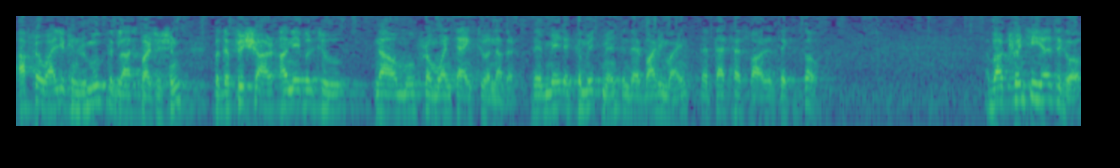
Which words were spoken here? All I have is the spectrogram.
After a while you can remove the glass partition, but the fish are unable to now move from one tank to another. They've made a commitment in their body mind that that's as far as they can go. About 20 years ago,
